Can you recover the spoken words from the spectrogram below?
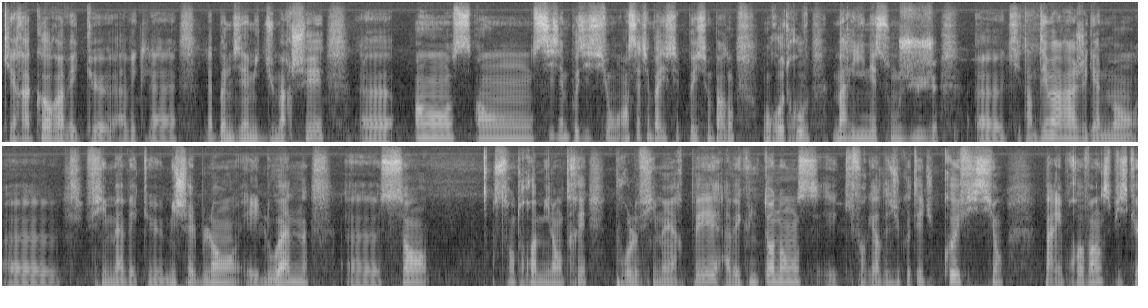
qui est raccord avec, euh, avec la, bonne dynamique du marché. Euh, en, en sixième position, en septième posi- position, pardon, on retrouve Marilyn et son juge, euh, qui est un démarrage également, euh, film avec euh, Michel Blanc et Louane, euh, 100 103 000 entrées pour le film ARP, avec une tendance qu'il faut regarder du côté du coefficient Paris-Province, puisque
